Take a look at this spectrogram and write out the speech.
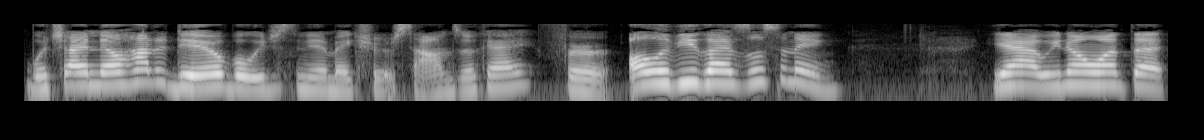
which I know how to do, but we just need to make sure it sounds okay for all of you guys listening. Yeah, we don't want the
